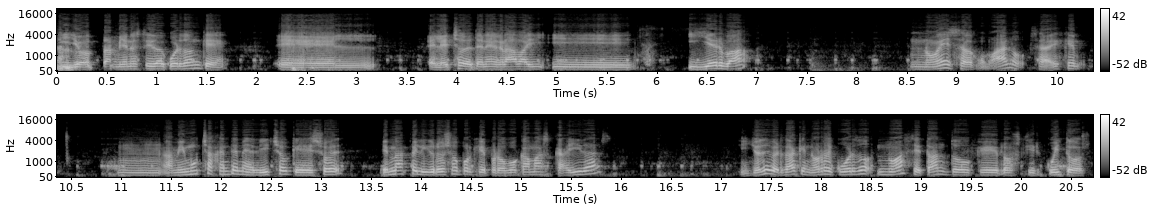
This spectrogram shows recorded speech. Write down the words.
y yo también estoy de acuerdo en que el, el hecho de tener grava y, hierba no es algo malo. O sea, es que mm, a mí mucha gente me ha dicho que eso es, es más peligroso porque provoca más caídas. Y yo de verdad que no recuerdo, no hace tanto que los circuitos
